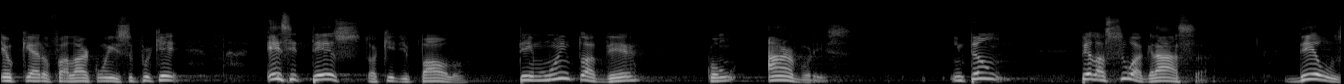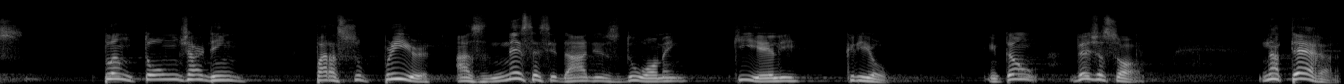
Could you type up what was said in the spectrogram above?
eu quero falar com isso? Porque esse texto aqui de Paulo tem muito a ver com árvores. Então, pela sua graça, Deus plantou um jardim para suprir as necessidades do homem que ele criou. Então, veja só, na terra,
